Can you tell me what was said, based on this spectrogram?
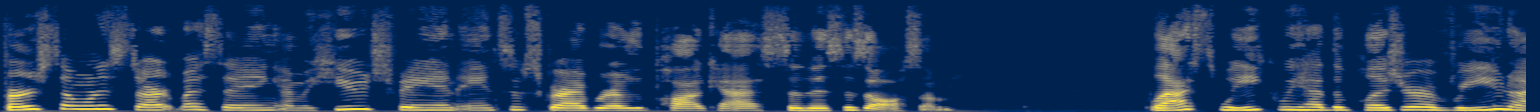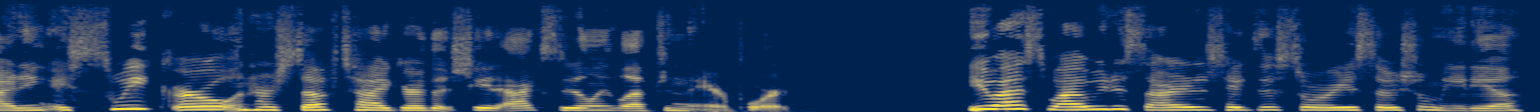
First, I want to start by saying I'm a huge fan and subscriber of the podcast, so this is awesome. Last week, we had the pleasure of reuniting a sweet girl and her stuffed tiger that she had accidentally left in the airport. You asked why we decided to take this story to social media,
